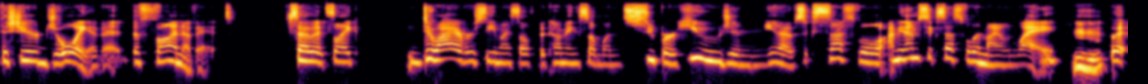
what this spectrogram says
the sheer joy of it, the fun of it. So it's like do I ever see myself becoming someone super huge and, you know, successful? I mean, I'm successful in my own way, hmm but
